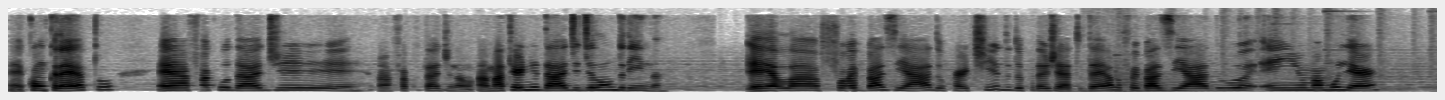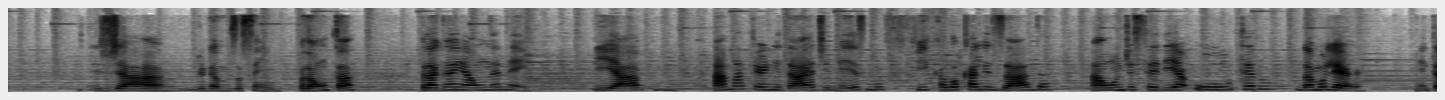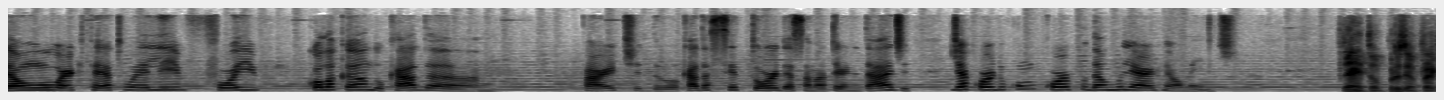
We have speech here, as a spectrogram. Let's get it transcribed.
é, concreto é a faculdade, a faculdade não, a maternidade de Londrina. Ela foi baseado, o partido do projeto dela foi baseado em uma mulher já, digamos assim, pronta para ganhar um neném. E a, a maternidade mesmo fica localizada aonde seria o útero da mulher. Então o arquiteto ele foi colocando cada parte do cada setor dessa maternidade de acordo com o corpo da mulher realmente. É, então, por exemplo,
